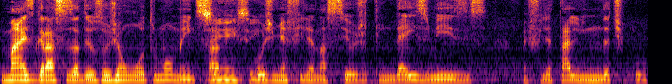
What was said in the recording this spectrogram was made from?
Mas graças a Deus hoje é um outro momento, sabe? Sim, sim. Hoje minha filha nasceu, já tem 10 meses. Minha filha tá linda, tipo,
